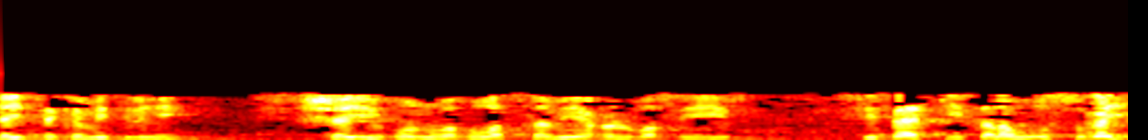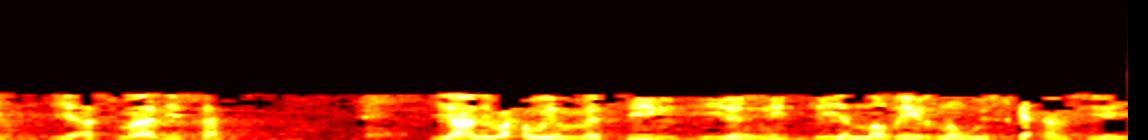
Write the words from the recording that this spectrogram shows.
laysa ka milihi shayun wa huwa asamiicu albasiir sifaadkiisana wuu sugay iyo asmaadiisa. yani waxa weeye masiil iyo nid iyo nadiirna wuu iska anfiyey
